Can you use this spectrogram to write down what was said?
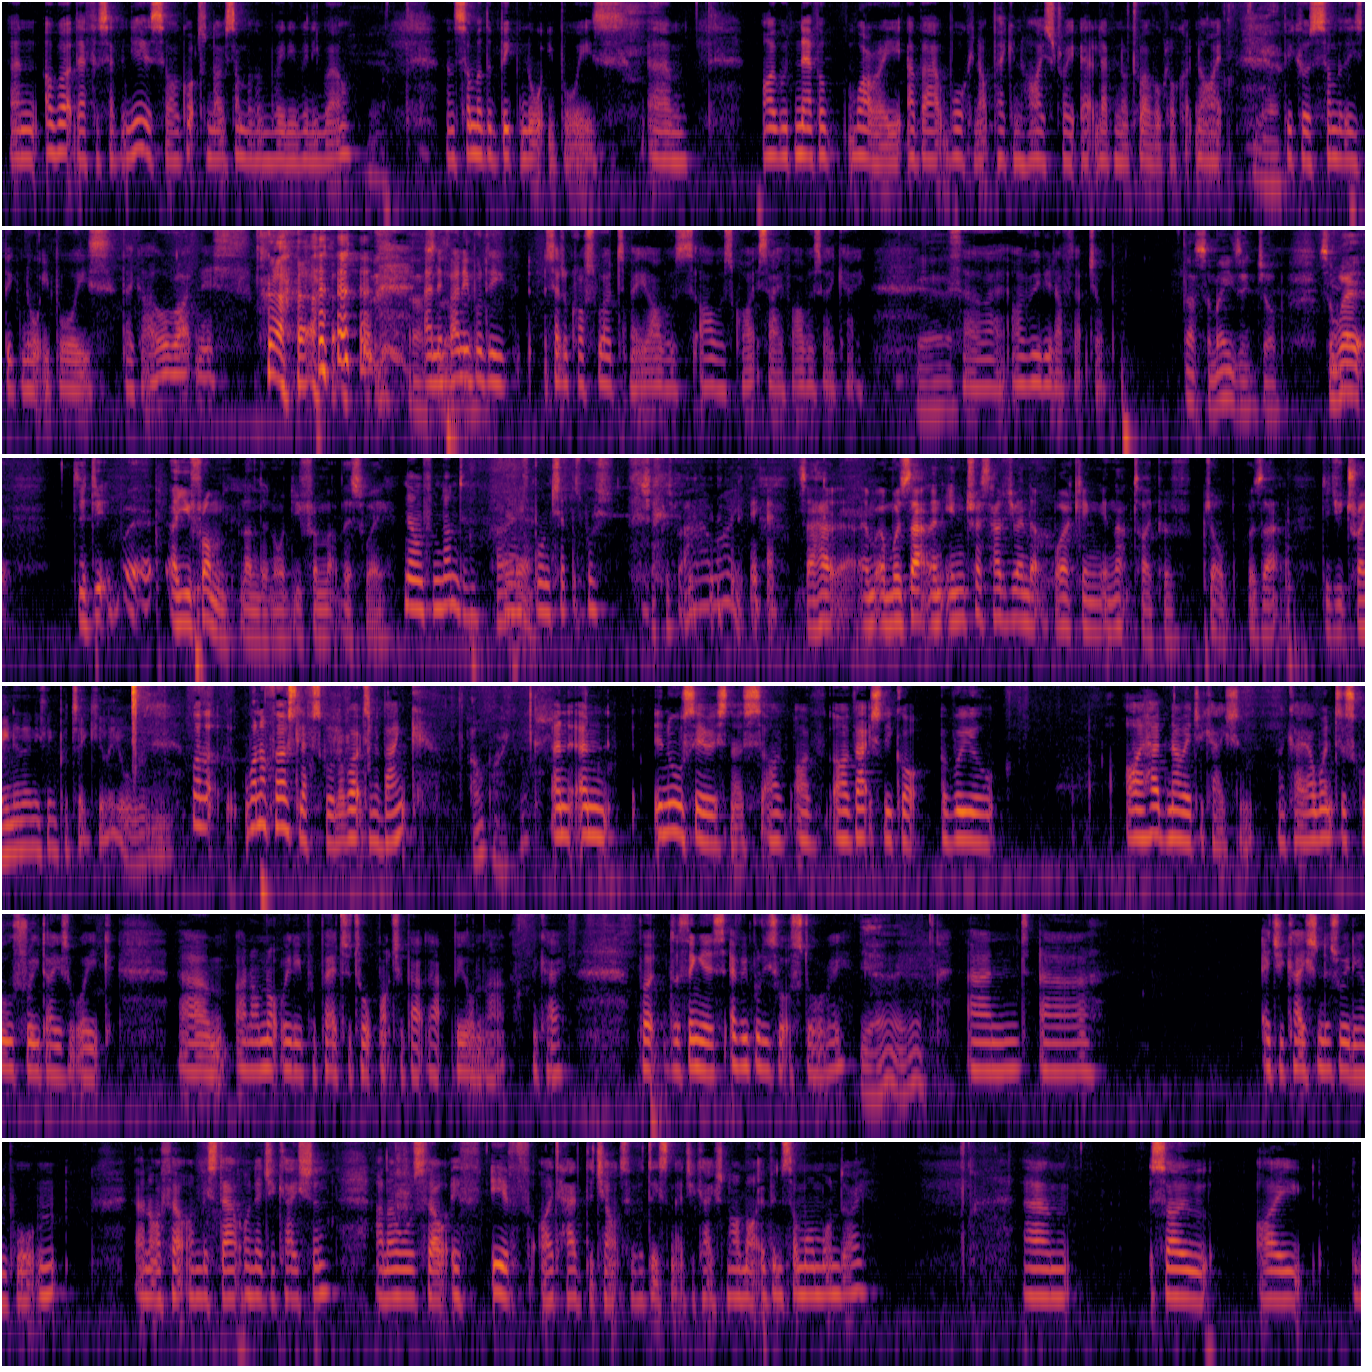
And I worked there for seven years, so I got to know some of them really, really well. Yeah. And some of the big naughty boys, um, I would never worry about walking up Peckham High Street at eleven or twelve o'clock at night yeah. because some of these big naughty boys, they go, "All right, miss." And if anybody said a crossword to me, I was I was quite safe. I was okay. Yeah. So uh, I really loved that job. That's amazing job. So Yeah. where did you? uh, Are you from London or are you from up this way? No, I'm from London. Oh, yeah, I was born in Shepherd's Bush. Shepherd's Ah, right. yeah. So how? And, and was that an interest? How did you end up working in that type of job? Was that? Did you train in anything particularly, or? you- Well, uh, when I first left school, I worked in a bank, Oh my gosh. and and in all seriousness, I've I've I've actually got a real. I had no education. Okay, I went to school three days a week, um, and I'm not really prepared to talk much about that beyond that. Okay, but the thing is, everybody's got a story. Yeah, yeah. and uh, education is really important. And I felt I missed out on education, and I always felt if if I'd had the chance of a decent education, I might have been someone one day. Um, so, I,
